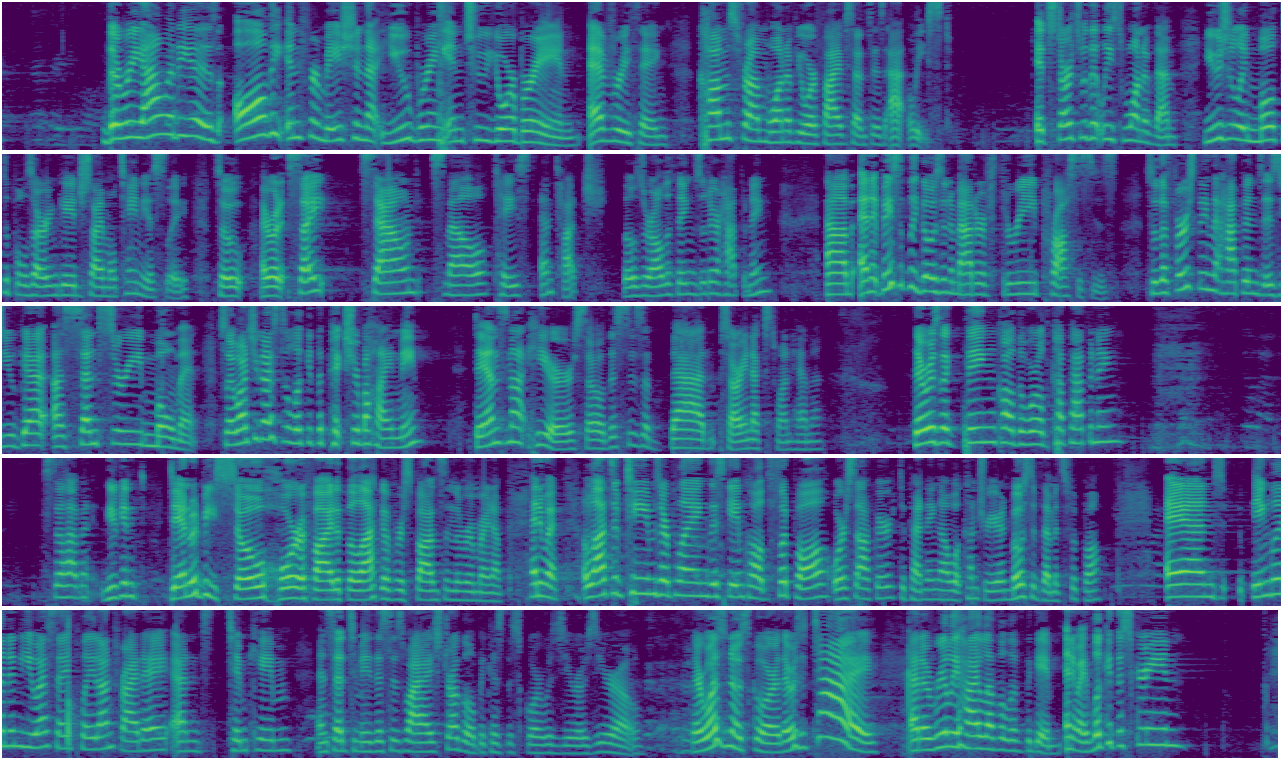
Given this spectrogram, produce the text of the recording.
The reality is, all the information that you bring into your brain, everything, comes from one of your five senses at least. It starts with at least one of them. Usually, multiples are engaged simultaneously. So I wrote it sight, sound, smell, taste, and touch. Those are all the things that are happening. Um, and it basically goes in a matter of three processes. So the first thing that happens is you get a sensory moment. So I want you guys to look at the picture behind me. Dan's not here, so this is a bad. Sorry, next one, Hannah. There was a thing called the World Cup happening. Still happening. You can. Dan would be so horrified at the lack of response in the room right now. Anyway, lots of teams are playing this game called football or soccer, depending on what country you're in. Most of them, it's football. And England and USA played on Friday, and Tim came and said to me, This is why I struggle because the score was 0 0. There was no score, there was a tie at a really high level of the game. Anyway, look at the screen.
